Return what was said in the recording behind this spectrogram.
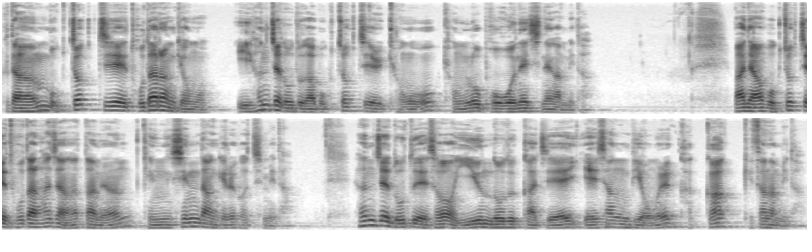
그 다음 목적지에 도달한 경우 이 현재 노드가 목적지일 경우 경로 복원을 진행합니다. 만약 목적지에 도달하지 않았다면 갱신 단계를 거칩니다. 현재 노드에서 이웃 노드까지의 예상 비용을 각각 계산합니다.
